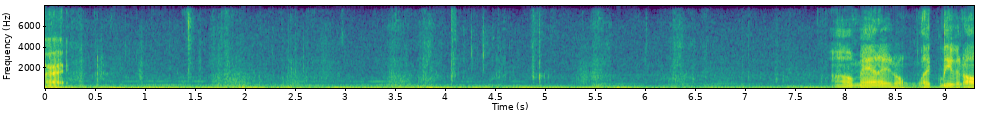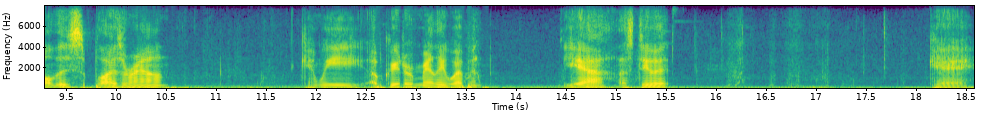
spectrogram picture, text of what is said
Alright. Oh man, I don't like leaving all these supplies around. Can we upgrade our melee weapon? Yeah, let's do it. Okay.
